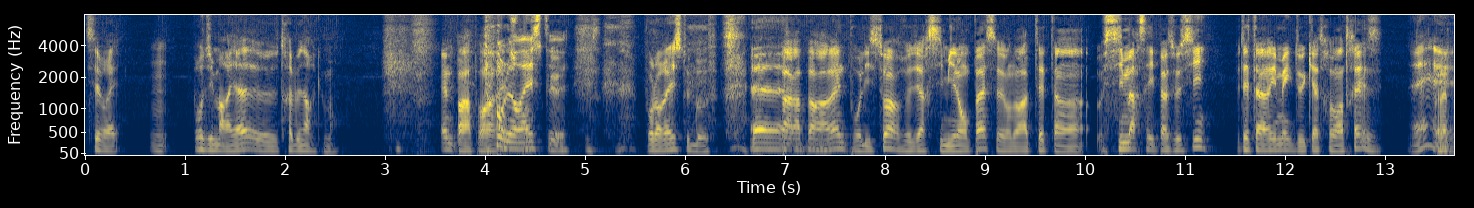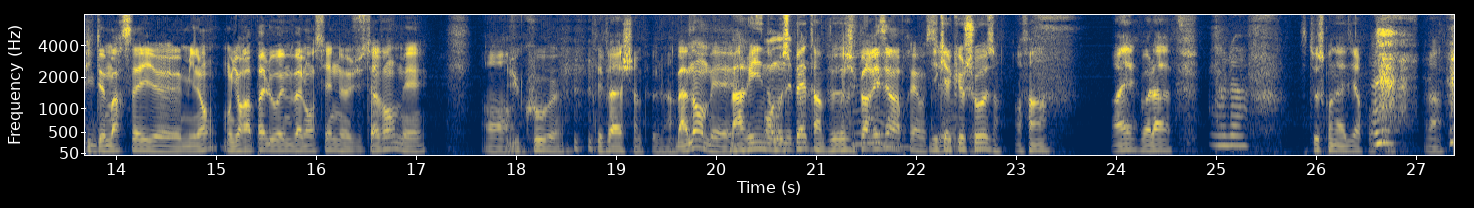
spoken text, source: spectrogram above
C'est vrai. Mm. Pour Di Maria, très bon argument. Même par rapport à pour le reste, pour le reste, bof. Par rapport à Rennes, pour l'histoire, je veux dire, si Milan passe, on aura peut-être un. Si Marseille passe aussi, peut-être un remake de 93. Un pic de Marseille, Milan. Bon, il n'y aura pas l'OM Valenciennes juste avant, mais. Oh. Du coup. Euh, T'es vache un peu là. Bah non, mais. Marine, on, se pète un peu. Je suis parisien après aussi. Dis quelque chose, enfin. Ouais, voilà. Voilà. C'est tout ce qu'on a à dire pour ça. Voilà.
